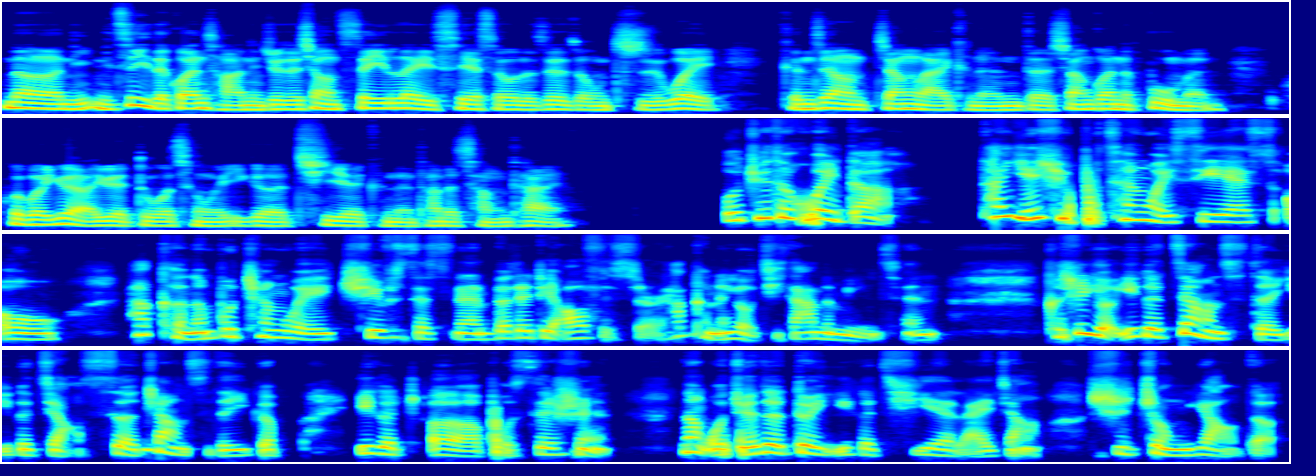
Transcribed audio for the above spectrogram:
那你你自己的观察，你觉得像这一类 CSO 的这种职位，跟这样将来可能的相关的部门，会不会越来越多，成为一个企业可能它的常态？我觉得会的，他也许不称为 CSO，他可能不称为 Chief Sustainability Officer，他可能有其他的名称。可是有一个这样子的一个角色，这样子的一个一个呃 position，那我觉得对一个企业来讲是重要的。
